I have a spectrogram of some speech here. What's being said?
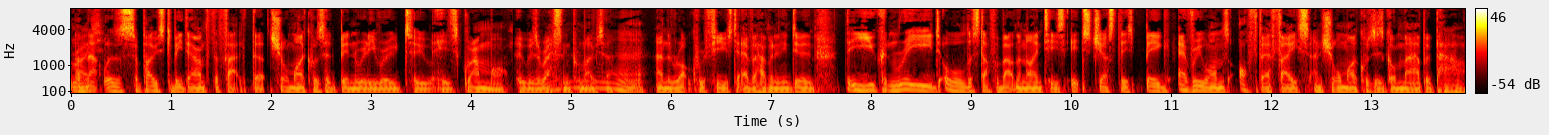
Right. and that was supposed to be down to the fact that Shawn Michaels had been really rude to his grandma, who was a wrestling ah. promoter, and The Rock refused to ever have anything to do with him. You can read all the stuff about the '90s. It's just this big. Everyone's off their face, and Shawn Michaels has gone mad with power,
